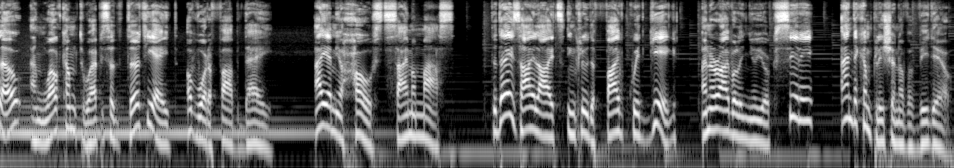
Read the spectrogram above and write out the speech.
Hello and welcome to episode 38 of What a Fab Day. I am your host, Simon Mas. Today's highlights include a 5 quid gig, an arrival in New York City, and the completion of a video.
